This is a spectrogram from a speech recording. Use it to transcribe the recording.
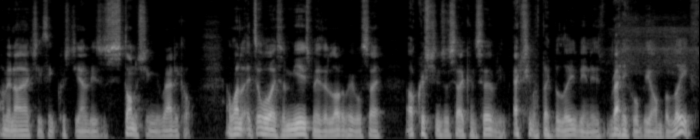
I mean, I actually think Christianity is astonishingly radical. And one, it's always amused me that a lot of people say, "Oh, Christians are so conservative." Actually, what they believe in is radical beyond belief,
